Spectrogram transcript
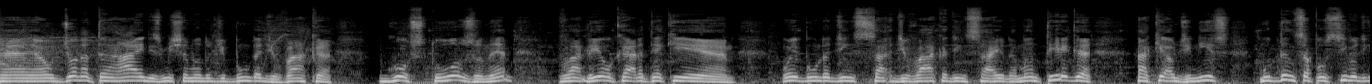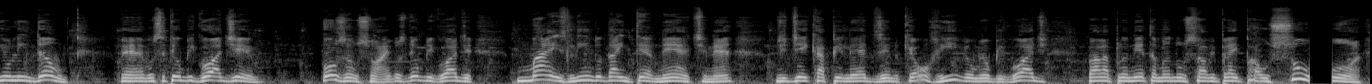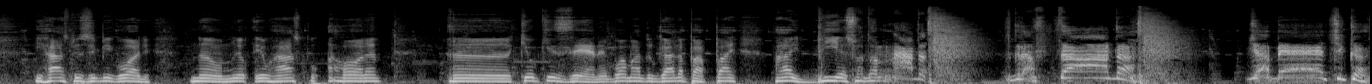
É, o Jonathan Aires me chamando de bunda de vaca gostoso, né? Valeu, cara. Tem aqui. é, Oi, bunda de, ensa- de vaca de ensaio da manteiga. Raquel Diniz. Mudança possível de um lindão. É, você tem um bigode. Ousam só, hein? Você tem um bigode mais lindo da internet, né? DJ Capilé dizendo que é horrível o meu bigode. Fala Planeta, manda um salve pra ir para sul e raspa esse bigode. Não, eu, eu raspo a hora ah, que eu quiser, né? Boa madrugada, papai. Ai, Bia, sua danada! Desgraçada! Diabética!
